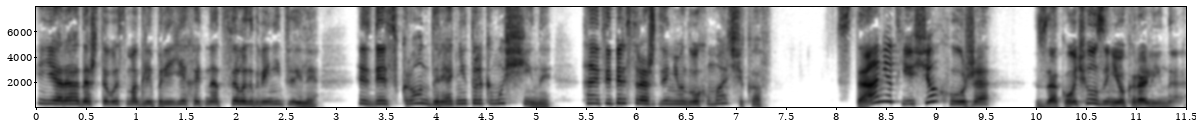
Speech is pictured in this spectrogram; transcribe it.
«Я рада, что вы смогли приехать на целых две недели», Здесь в Крондере одни только мужчины, а теперь с рождением двух мальчиков... Станет еще хуже, закончила за нее Каролина.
